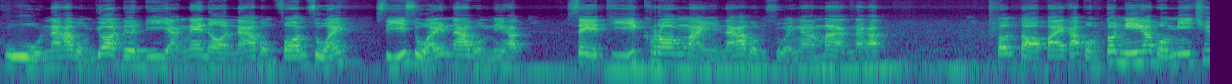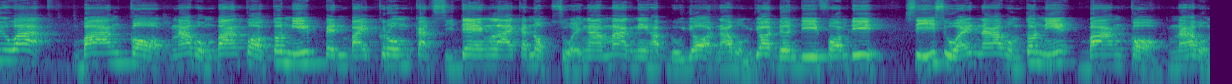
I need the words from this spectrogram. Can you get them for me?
พูนะครับผมยอดเดินดีอย่างแน่นอนนะครับผมฟอร์มสวยสีสวยนะครับผมนี่ครับเศรษฐีครองใหม่นะครับผมสวยงามมากนะครับ ต้นต่อไปครับผมต้นนี้ครับผมมีชื่อว่าบางกอกนะครับผมบางกอกต้นนี้เป็นใบกลมกัดสีแดงลายกระหนกสวยงามมากนี่ครับ ดูยอดนะครับผมยอดเดินดีฟอร์มดี สีสวยนะครับผมต้นนี้บางกอกนะครับผม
